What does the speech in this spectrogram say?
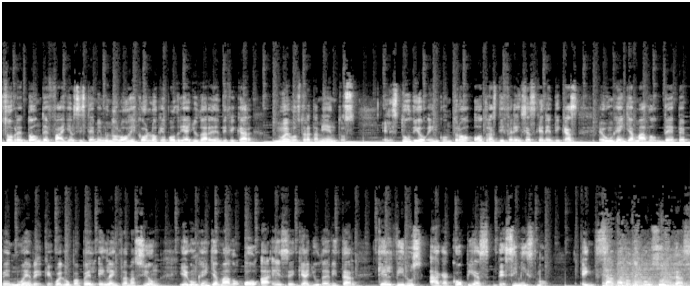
sobre dónde falla el sistema inmunológico, lo que podría ayudar a identificar nuevos tratamientos. El estudio encontró otras diferencias genéticas en un gen llamado DPP9 que juega un papel en la inflamación y en un gen llamado OAS que ayuda a evitar que el virus haga copias de sí mismo. En sábado de consultas,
